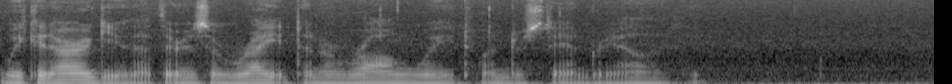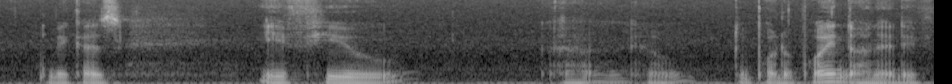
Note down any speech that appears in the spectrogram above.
we could argue that there is a right and a wrong way to understand reality. Because if you, uh, you know, to put a point on it, if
